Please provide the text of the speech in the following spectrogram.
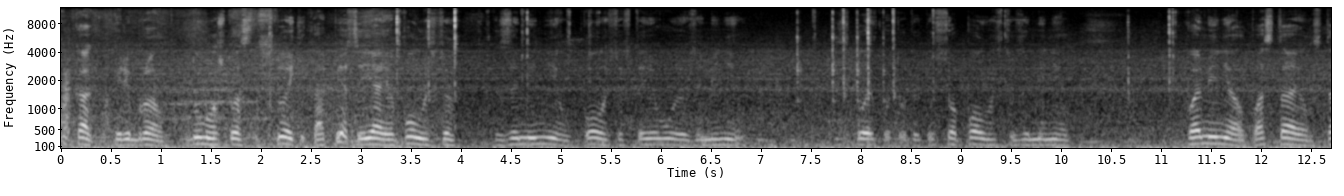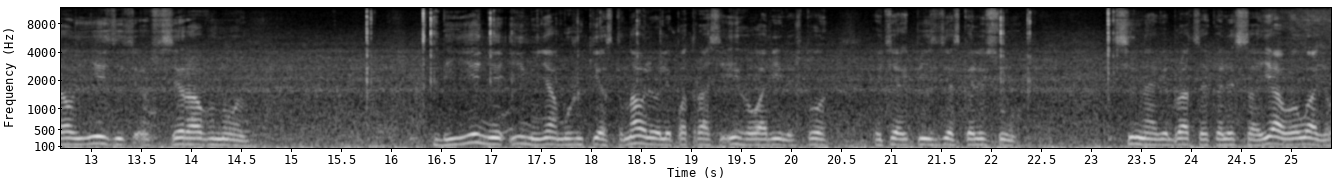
А как перебрал? Думал, что стойки капец, и я ее полностью заменил. Полностью стоевую заменил. Стойку тут эту все полностью заменил. Поменял, поставил, стал ездить все равно биение, и меня мужики останавливали по трассе и говорили, что у тебя пиздец колесу. Сильная вибрация колеса. Я вылазил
